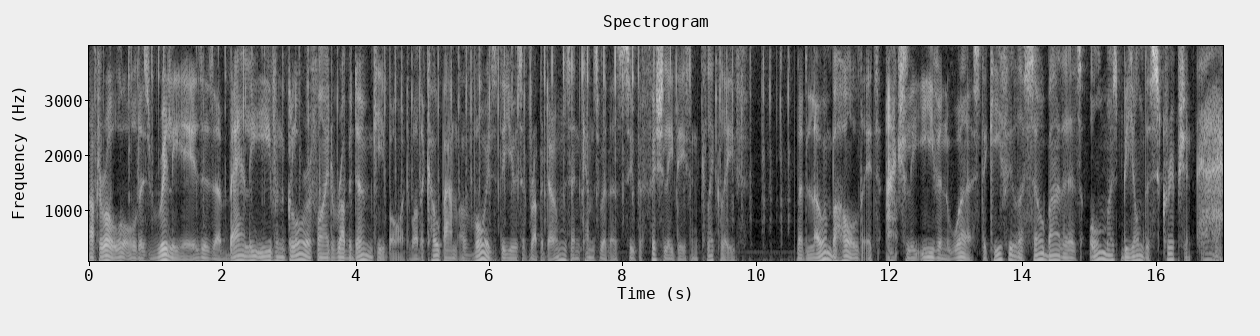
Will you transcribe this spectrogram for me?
After all, all this really is is a barely even glorified rubber dome keyboard, while the Copam avoids the use of rubber domes and comes with a superficially decent click leaf. But lo and behold, it's actually even worse. The key feel is so bad that it's almost beyond description. Ah.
